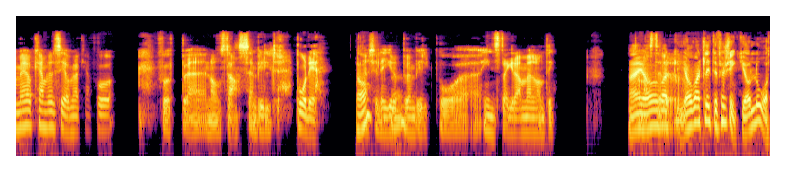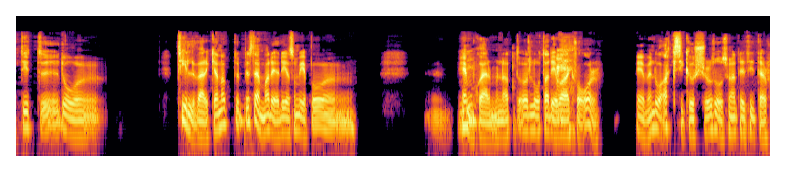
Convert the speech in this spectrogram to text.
men jag kan väl se om jag kan få, få upp eh, någonstans en bild på det. Ja. Kanske lägger upp en bild på eh, Instagram eller någonting. Nej, jag har, varit, det. jag har varit lite försiktig. Jag har låtit då tillverkaren att bestämma det, det som är på eh, hemskärmen, att, att låta det vara kvar. Även då aktiekurser och så som jag inte tittar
